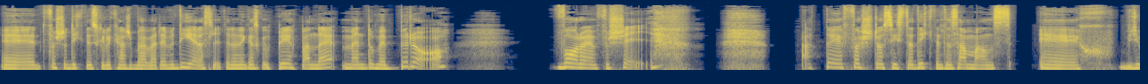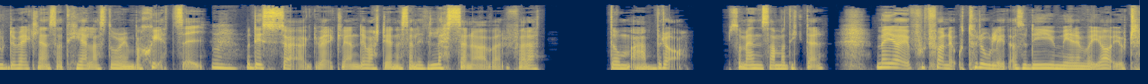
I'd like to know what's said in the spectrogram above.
Eh, första dikten skulle kanske behöva revideras lite, den är ganska upprepande, men de är bra. Var och en för sig. Att det är första och sista dikten tillsammans eh, gjorde verkligen så att hela storyn bara sket sig. Mm. Och det sög verkligen. Det vart jag nästan lite ledsen över, för att de är bra som ensamma dikter. Men jag är fortfarande otroligt, alltså det är ju mer än vad jag har gjort.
